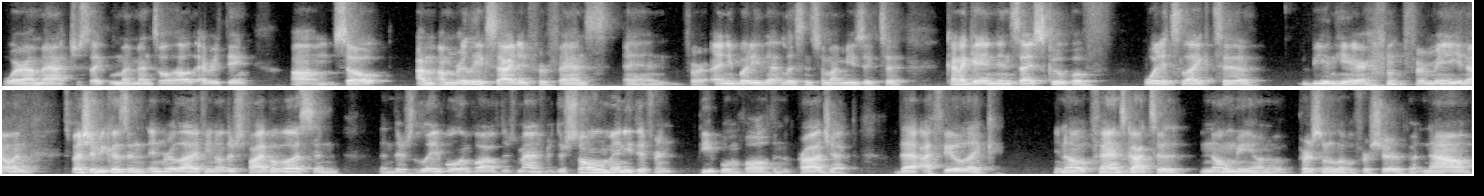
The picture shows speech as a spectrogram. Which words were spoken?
where I'm at, just like with my mental health, everything. Um, so I'm, I'm really excited for fans and for anybody that listens to my music to kind of get an inside scoop of what it's like to be in here for me, you know, and especially because in, in real life, you know, there's five of us and then there's a label involved, there's management, there's so many different people involved in the project that I feel like, you know, fans got to know me on a personal level for sure. But now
